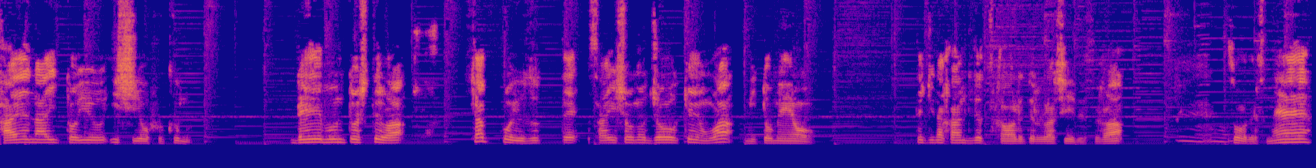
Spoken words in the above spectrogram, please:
変えないという意思を含む。例文としては、100歩譲って最初の条件は認めよう。的な感じで使われてるらしいですが、うんうんそうですね。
